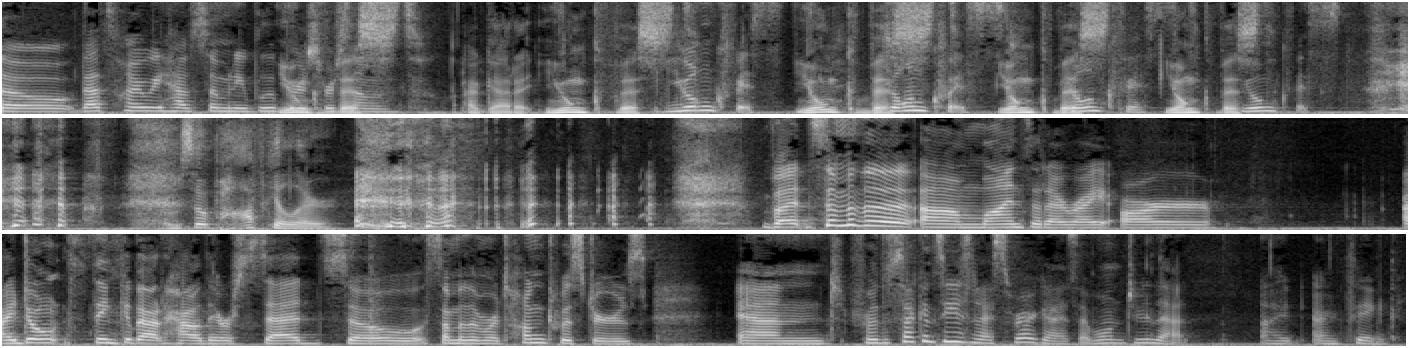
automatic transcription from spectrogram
so that's why we have so many bloopers Jungvist. for some. I got it. Junkvist. Junkvist. Junkvist. Junkvist. Junkvist. Junkvist. Junkvist. I'm so popular. but some of the um, lines that I write are, I don't think about how they're said, so some of them are tongue twisters. And for the second season, I swear, guys, I won't do that. I, I think.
